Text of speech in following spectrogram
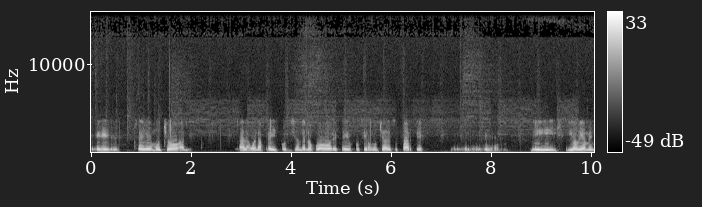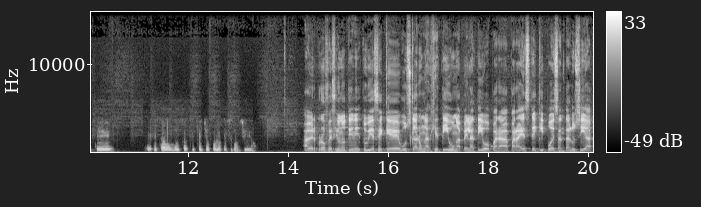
Eh, se debe mucho a la buena predisposición de los jugadores, ellos pusieron mucho de su parte. Eh, y, obviamente eh, estamos muy satisfechos por lo que se consiguió. A ver, profe, si uno tuviese que buscar un adjetivo, un apelativo para, para este equipo de Santa Lucía,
